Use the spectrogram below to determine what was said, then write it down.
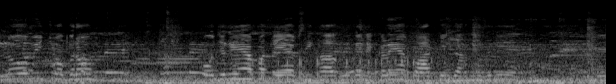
ਲੋ ਵੀ ਚੋਬਰੋ, ਪੁੱਜ ਗਏ ਆਪਾਂ KFC ਖਾ ਖੂ ਕੇ ਨਿਕਲੇ ਆ ਪਾਰਟੀ ਕਰਨੀ ਸੀਗੀ। ਤੇ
